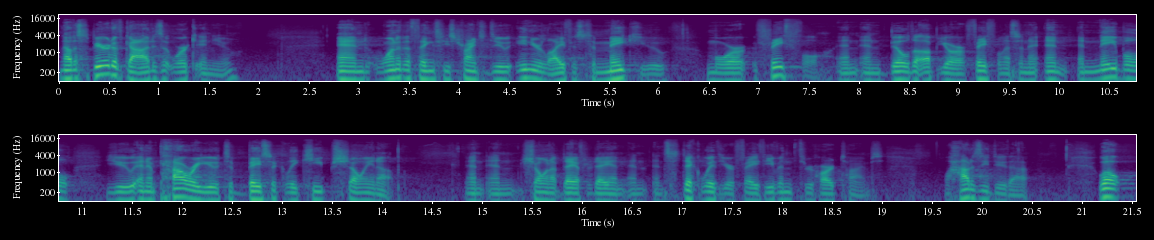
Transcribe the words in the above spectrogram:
Now, the Spirit of God is at work in you. And one of the things He's trying to do in your life is to make you more faithful and, and build up your faithfulness and, and enable you and empower you to basically keep showing up and, and showing up day after day and, and, and stick with your faith even through hard times. Well, how does he do that? Well,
